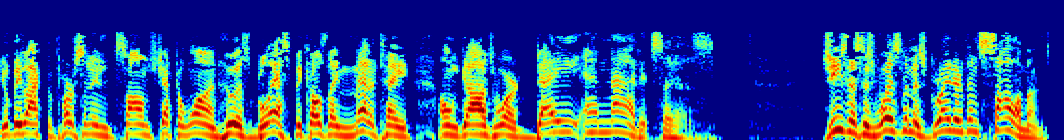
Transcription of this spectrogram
You'll be like the person in Psalms chapter 1 who is blessed because they meditate on God's Word day and night, it says. Jesus' wisdom is greater than Solomon's.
